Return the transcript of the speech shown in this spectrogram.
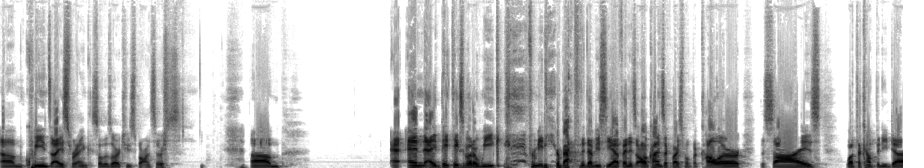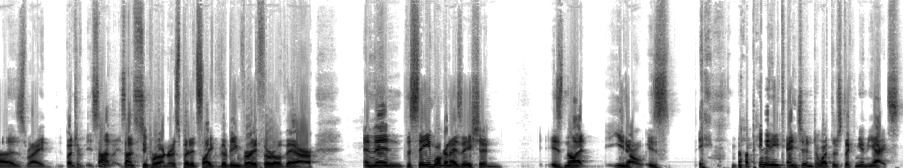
um, Queen's Ice Rink? So those are our two sponsors. Um, and it takes about a week for me to hear back from the WCF, and it's all kinds of questions about the color, the size, what the company does, right? Bunch of it's not it's not super onerous, but it's like they're being very thorough there. And then the same organization is not, you know, is not paying any attention to what they're sticking in the ice.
